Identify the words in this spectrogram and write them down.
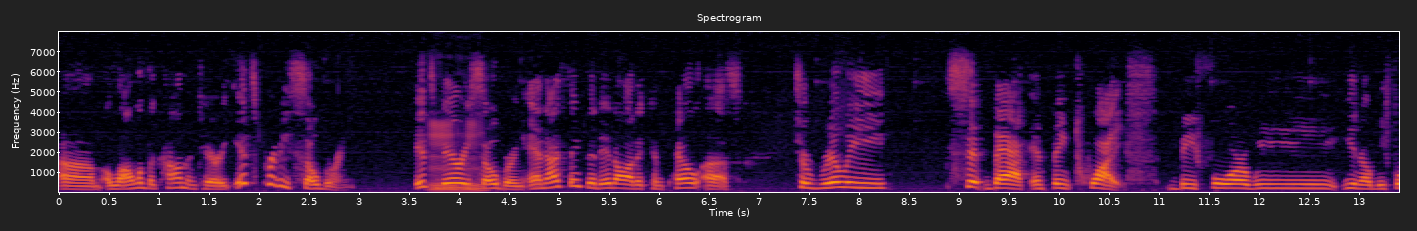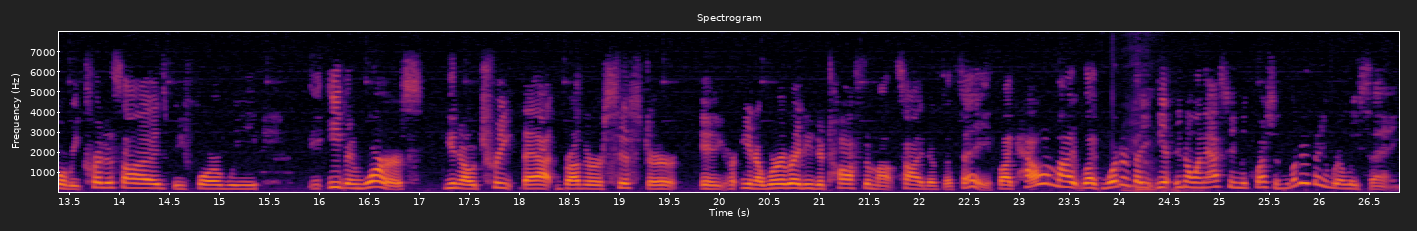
um, along with the commentary, it's pretty sobering. It's mm-hmm. very sobering, and I think that it ought to compel us to really sit back and think twice before we, you know, before we criticize, before we, even worse, you know, treat that brother or sister you know, we're ready to toss them outside of the faith. Like, how am I, like, what are they, you know, and asking the questions, what are they really saying?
